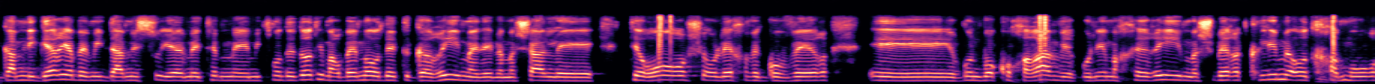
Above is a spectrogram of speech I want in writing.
גם ניגריה במידה מסוימת, הן מתמודדות עם הרבה מאוד אתגרים, למשל טרור שהולך וגובר, ארגון בוקו חרם וארגונים אחרים, משבר אקלים מאוד חמור,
